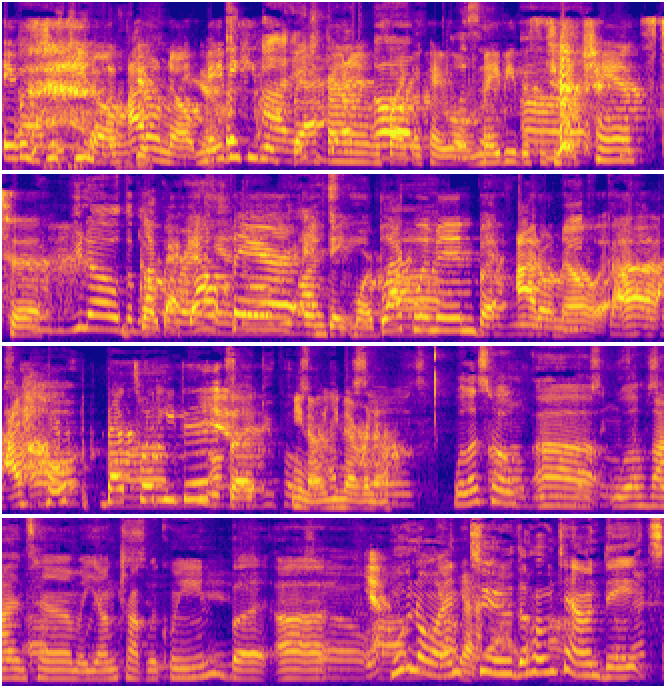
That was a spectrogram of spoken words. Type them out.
it was just you know, I don't know. Maybe he looked back on it and was like, Um, okay, well maybe this is uh, my chance to you know go back out there and date more black uh, women, but I don't know. Uh, I hope that's what he Um, did, but you know, you never know. Well, let's Um, hope we'll be uh, Will finds him a young pretty chocolate queen. But uh, So, Yeah. um, moving on out for to the Um, hometown until dates,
